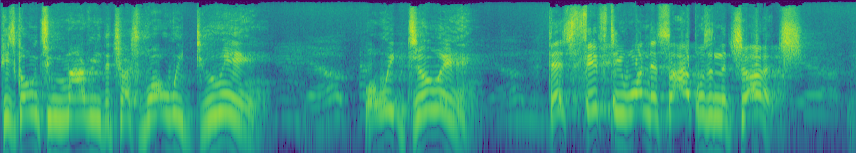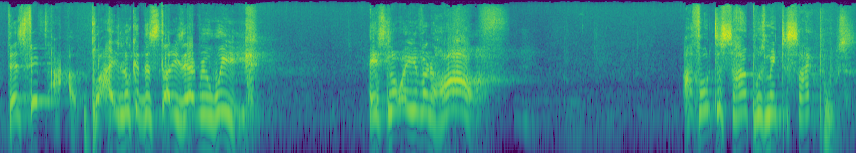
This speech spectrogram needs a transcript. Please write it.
He's going to marry the church. What are we doing? What are we doing? There's 51 disciples in the church. There's 50, uh, but I look at the studies every week. It's not even half. I thought disciples make disciples.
